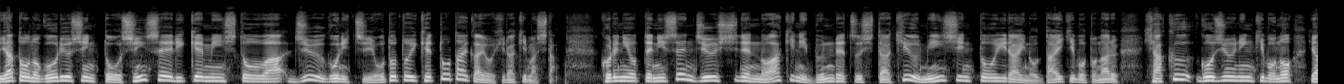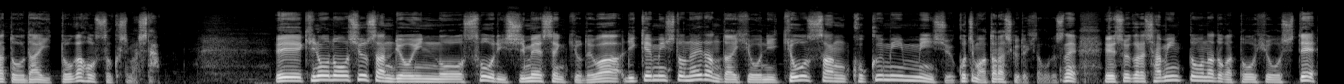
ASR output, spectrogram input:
野党の合流新党新生立憲民主党は15日おととい決闘大会を開きました。これによって2017年の秋に分裂した旧民進党以来の大規模となる150人規模の野党第一党が発足しました。えー、昨日の衆参両院の総理指名選挙では立憲民主党の枝野代表に共産国民民主こっちも新しくできた方ですね、えー、それから社民党などが投票して、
